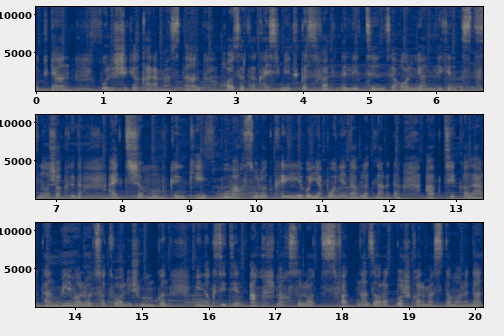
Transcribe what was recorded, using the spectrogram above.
o'tgan bo'lishiga qaramasdan hozirda kosmetika sifatida litsenziya olgan lekin istisno shaklida aytishim mumkinki bu mahsulot koreya va yaponiya davlatlarida aptekalardan bemalol sotib olish mumkin. Minoksidil aqsh mahsulot sifat nazorat boshqarmasi tomonidan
